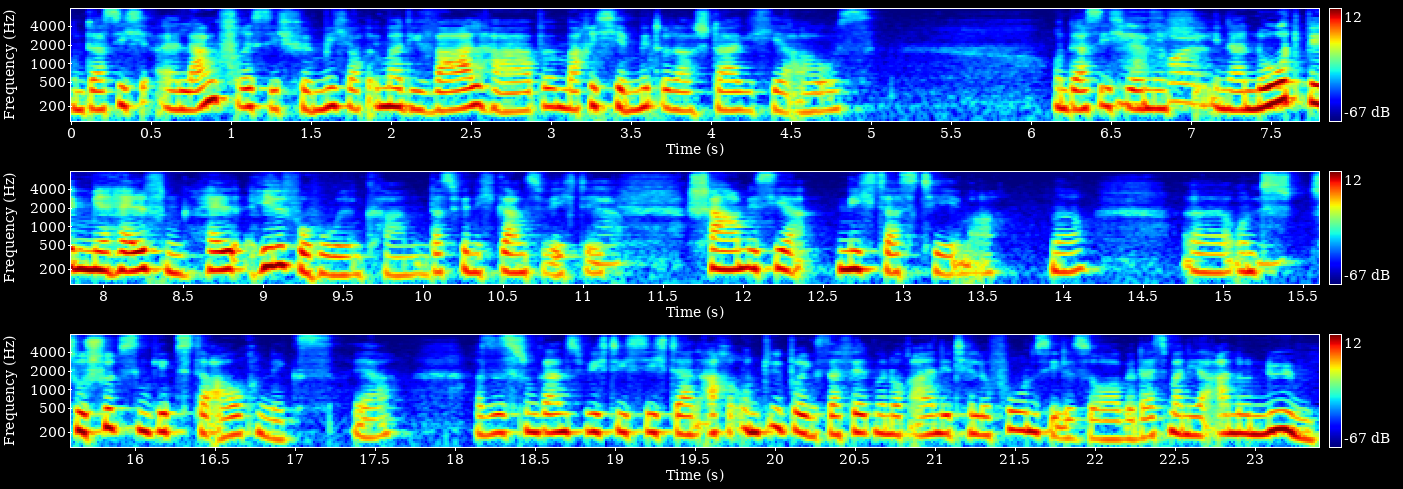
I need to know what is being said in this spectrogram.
und dass ich äh, langfristig für mich auch immer die Wahl habe, mache ich hier mit oder steige ich hier aus. Und dass ich, Ja, wenn voll. ich in der Not bin, mir helfen, hel Hilfe holen kann. Das finde ich ganz wichtig. Ja. Scham ist ja nicht das Thema. Ne? Äh, Und zu schützen gibt es da auch nichts. Ja? Also es ist schon ganz wichtig, sich dann, ach und übrigens, da fällt mir noch ein, die Telefonseelsorge, da ist man ja anonym,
